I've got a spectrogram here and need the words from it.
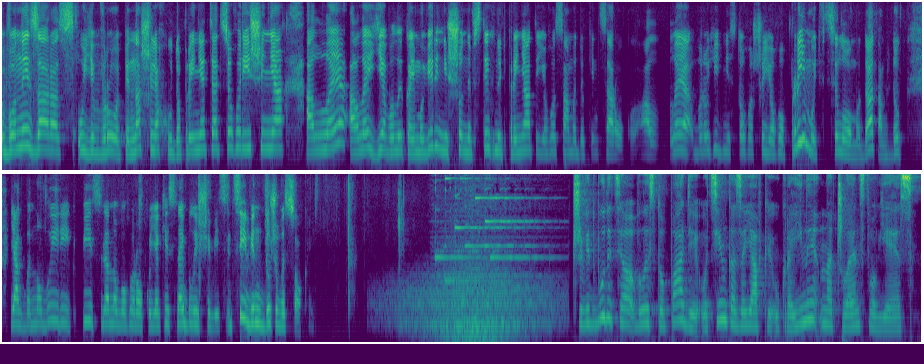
Вони зараз у Європі на шляху до прийняття цього рішення, але, але є велика ймовірність, що не встигнуть прийняти його саме до кінця року. Але вирогідність того, що його приймуть в цілому, да, там до якби новий рік після нового року, якісь найближчі місяці, він дуже високий. Чи відбудеться в листопаді оцінка заявки України на членство в ЄС?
